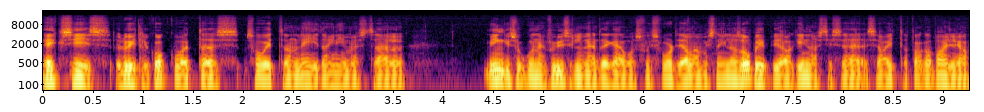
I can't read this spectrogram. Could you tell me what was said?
ehk siis lühidalt kokkuvõttes soovitan leida inimestel mingisugune füüsiline tegevus või spordiala, mis neile sobib ja kindlasti see, see aitab väga palju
